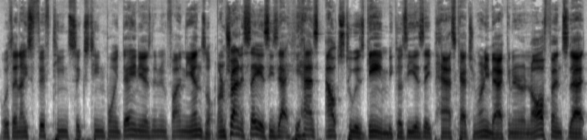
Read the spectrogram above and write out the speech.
with a nice 15, 16 point day, and he doesn't even find the end zone. What I'm trying to say is he's at he has outs to his game because he is a pass catching running back, and in an offense that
